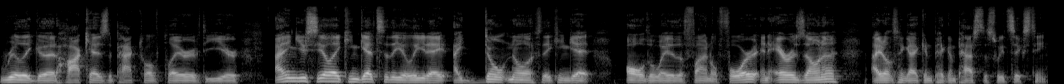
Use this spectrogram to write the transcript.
really good. Jaquez the Pac-12 Player of the Year. I think UCLA can get to the Elite Eight. I don't know if they can get all the way to the Final Four. And Arizona, I don't think I can pick them past the Sweet 16.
